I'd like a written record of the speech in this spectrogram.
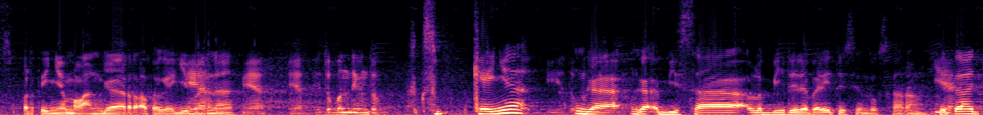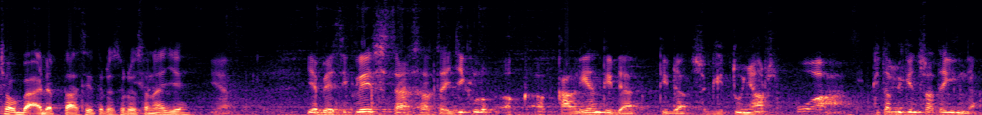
sepertinya melanggar atau kayak gimana. Iya, iya, itu penting tuh. Se- Kayaknya Itu. nggak nggak bisa lebih daripada itu sih untuk sekarang. Iya. Kita coba adaptasi terus-terusan aja. Ya. Ya basically secara strategik lu, eh, eh, kalian tidak tidak segitunya harus wah kita bikin strategi enggak.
